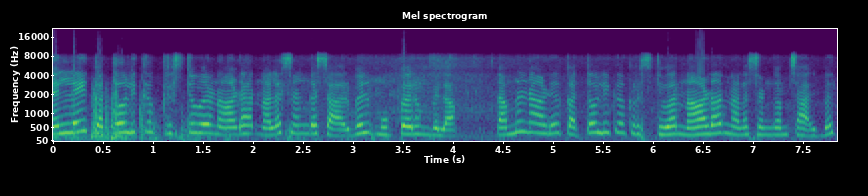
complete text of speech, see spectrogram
நெல்லை கத்தோலிக்க கிறிஸ்துவ நாடார் நலசங்க சார்பில் முப்பெரும் விழா. தமிழ்நாடு கத்தோலிக்க கிறிஸ்துவர் நாடார் நலசங்கம் சார்பில்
